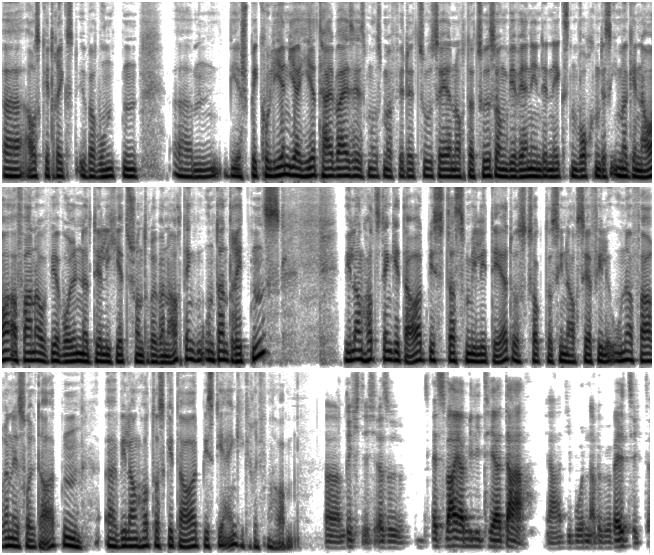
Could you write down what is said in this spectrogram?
äh, ausgetrickst, überwunden. Ähm, wir spekulieren ja hier teilweise, das muss man für die Zuseher noch dazu sagen, wir werden in den nächsten Wochen das immer genauer erfahren, aber wir wollen natürlich jetzt schon darüber nachdenken. Und dann drittens, wie lange hat es denn gedauert, bis das Militär, du hast gesagt, da sind auch sehr viele unerfahrene Soldaten, äh, wie lange hat das gedauert, bis die eingegriffen haben? Äh, richtig, also es war ja Militär da. Ja, die wurden aber überwältigt. Da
